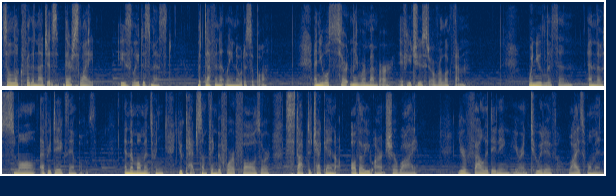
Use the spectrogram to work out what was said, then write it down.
So look for the nudges. They're slight, easily dismissed, but definitely noticeable and you will certainly remember if you choose to overlook them. When you listen and those small everyday examples, in the moments when you catch something before it falls or stop to check in although you aren't sure why, you're validating your intuitive, wise woman.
